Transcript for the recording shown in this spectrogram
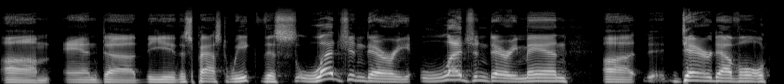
Um, and uh, the this past week, this legendary, legendary man uh, daredevil,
